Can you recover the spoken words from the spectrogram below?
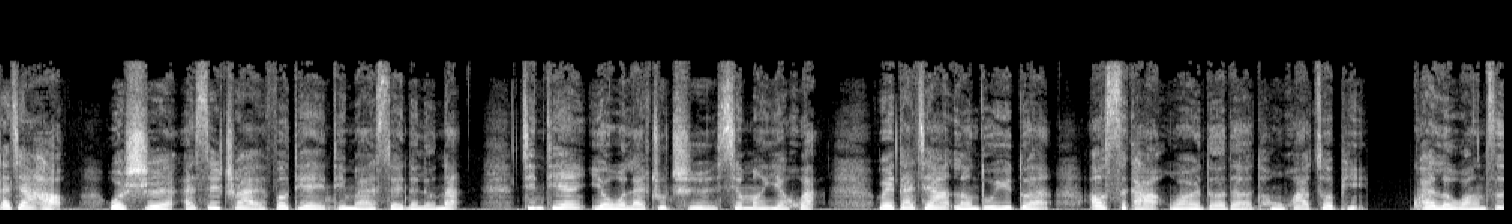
大家好，我是 IC Try Forty Eight Team S A 的刘娜，今天由我来主持《星梦夜话》，为大家朗读一段奥斯卡·王尔德的童话作品《快乐王子》。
